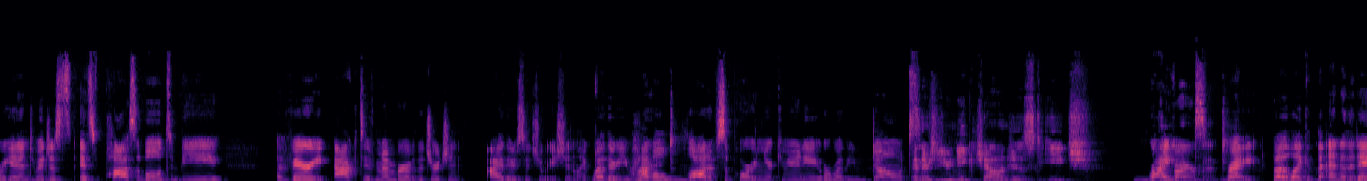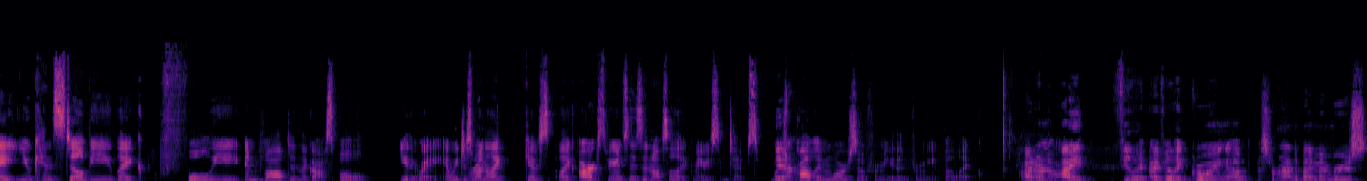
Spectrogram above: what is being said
we get into it, just it's possible to be a very active member of the church in either situation. Like whether you have a lot of support in your community or whether you don't. And there's unique challenges to each. Right. environment. Right. But like at the end of the day, you can still be like fully involved in the gospel either way. And we just want to like give like our experiences and also like maybe some tips, which Yeah. probably more so for me than for me, but like I don't know. I feel like I feel like growing up surrounded by members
